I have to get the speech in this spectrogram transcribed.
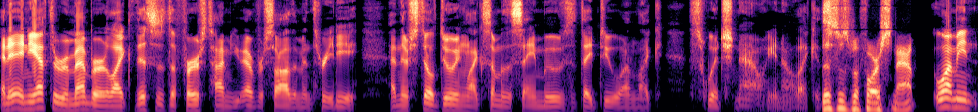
and and you have to remember, like this is the first time you ever saw them in 3D, and they're still doing like some of the same moves that they do on like Switch now. You know, like it's This was before Snap. well, I mean,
